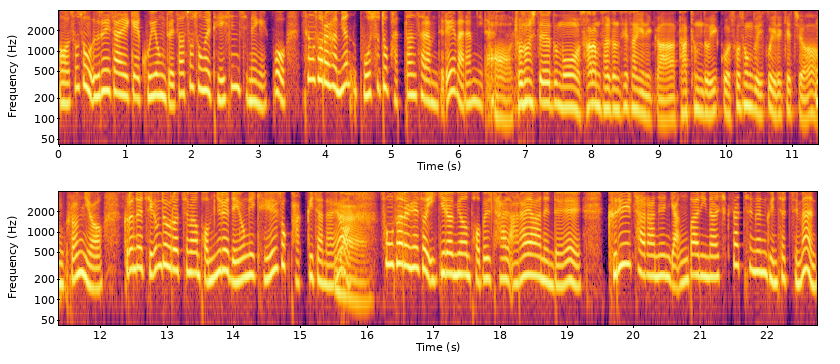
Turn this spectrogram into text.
어, 소송 의뢰자에게 고용돼서 소송을 대신 진행했고 승소를 하면 보수도 받던 사람들을 말합니다. 어, 조선시대에도 뭐 사람 살던 세상이니까 다툼도 있고 소송도 있고 이랬겠죠. 음, 그럼요. 그런데 지금도 그렇 지만 법률의 내용이 계속 바뀌잖아요. 네. 송사를 해서 이기려면 법을 잘 알아야 하는데 글을 잘하는 양반이나 식사층은 괜찮지만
